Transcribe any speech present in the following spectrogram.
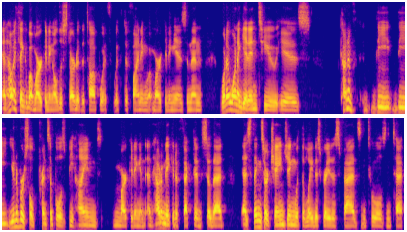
And how I think about marketing, I'll just start at the top with with defining what marketing is, and then what I want to get into is kind of the the universal principles behind marketing and, and how to make it effective so that as things are changing with the latest greatest fads and tools and tech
